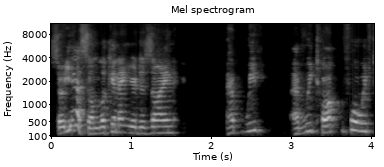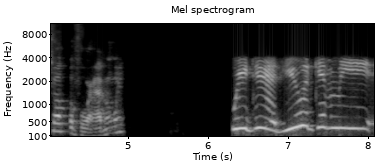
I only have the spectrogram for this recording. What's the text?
so yeah. So I'm looking at your design. Have we have we talked before? We've talked before, haven't we? We did. You had given me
